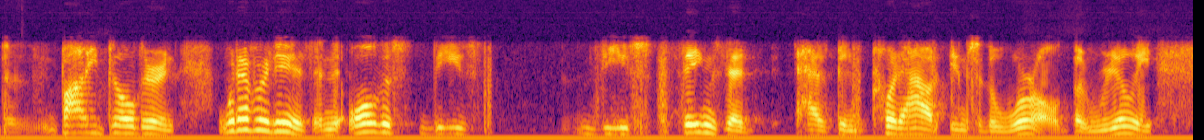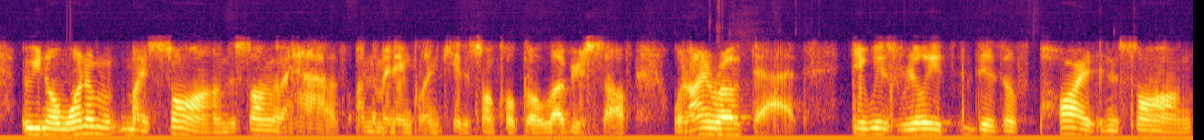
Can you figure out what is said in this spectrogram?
the bodybuilder and whatever it is, and all this these these things that has been put out into the world, but really, you know, one of my songs, the song that I have under my name Glenn Kidd, a song called "Go Love Yourself." When I wrote that, it was really there's a part in the song,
